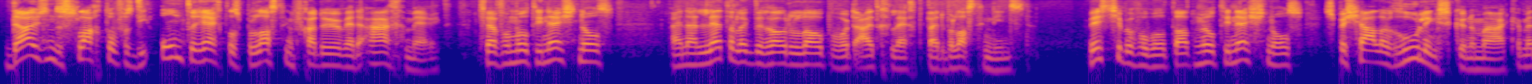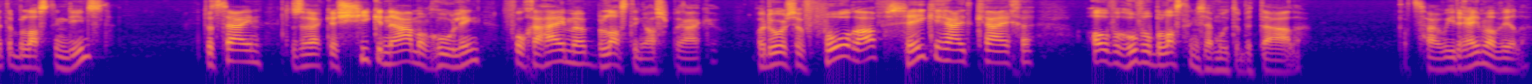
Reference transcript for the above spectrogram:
Duizenden slachtoffers die onterecht als belastingfraudeur werden aangemerkt. Terwijl voor multinationals bijna letterlijk de rode loper wordt uitgelegd bij de Belastingdienst. Wist je bijvoorbeeld dat multinationals speciale rulings kunnen maken met de Belastingdienst? Dat zijn dus een chique namen ruling voor geheime belastingafspraken. Waardoor ze vooraf zekerheid krijgen over hoeveel belasting zij moeten betalen. Dat zou iedereen wel willen.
